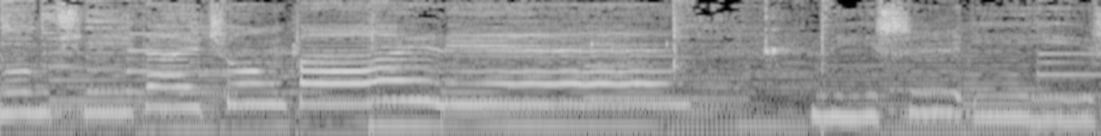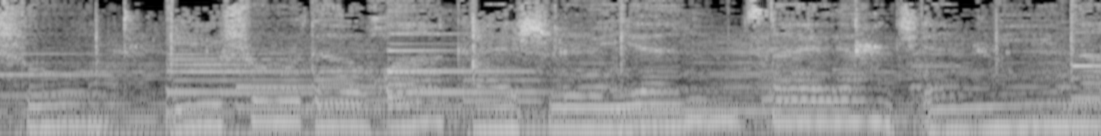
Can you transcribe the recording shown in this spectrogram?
梦期待中白莲，你是一树一树的花开时艳在两千米那。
